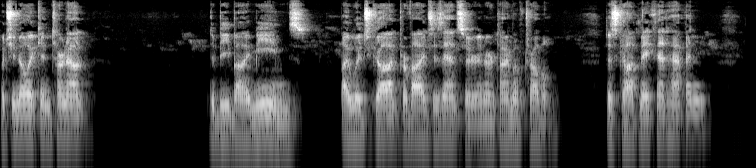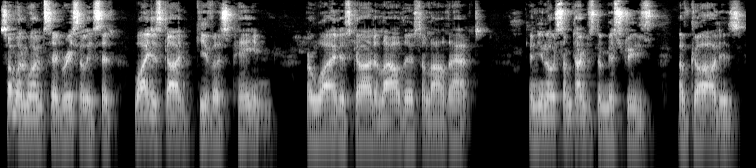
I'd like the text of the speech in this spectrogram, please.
But you know, it can turn out to be by means by which God provides his answer in our time of trouble. Does God make that happen? Someone once said recently, said, why does God give us pain? Or why does God allow this, allow that? And you know, sometimes the mysteries of God is,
